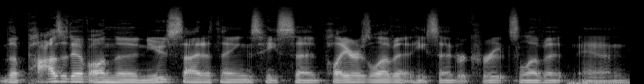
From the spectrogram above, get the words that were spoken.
the positive on the news side of things, he said players love it. He said recruits love it, and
